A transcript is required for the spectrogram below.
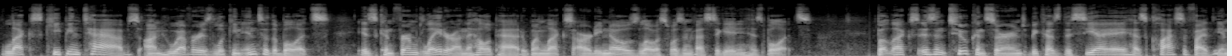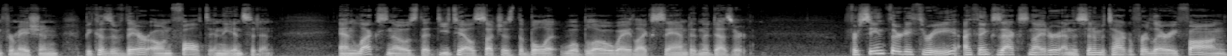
Lex keeping tabs on whoever is looking into the bullets is confirmed later on the helipad when Lex already knows Lois was investigating his bullets. But Lex isn't too concerned because the CIA has classified the information because of their own fault in the incident and Lex knows that details such as the bullet will blow away like sand in the desert. For scene 33, I think Zack Snyder and the cinematographer Larry Fong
